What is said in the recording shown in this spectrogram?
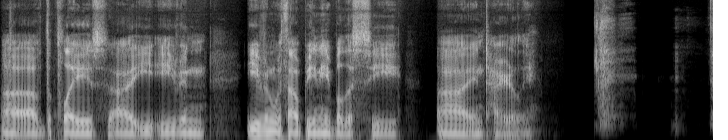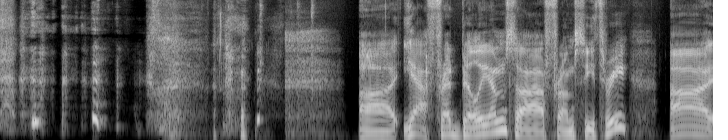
of the plays, e even even without being able to see entirely. Uh, yeah, Fred Billiams uh, from C3. Uh,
